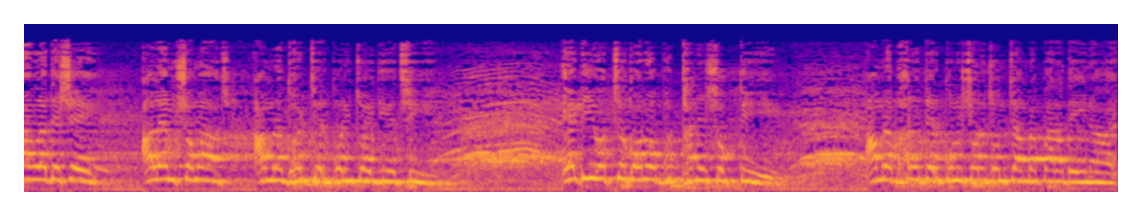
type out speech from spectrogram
বাংলাদেশে আলেম সমাজ আমরা ধৈর্যের পরিচয় দিয়েছি। এটি হচ্ছে গণ শক্তি। আমরা ভারতের কোন ষড়যন্ত্রে আমরা পাড়া দেই নাই।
